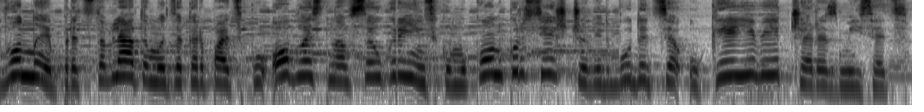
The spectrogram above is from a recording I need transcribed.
Вони представлятимуть Закарпатську область на всеукраїнському конкурсі, що відбудеться у Києві через місяць.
